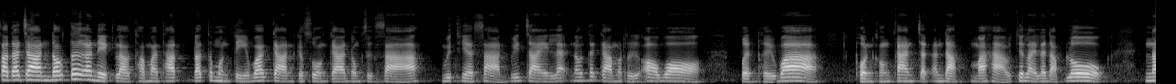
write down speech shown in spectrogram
ศาสตราจารย์ ดรอเนก เหล่าธรรมทัศน์รัฐมนตรีว่าการกระทรวงการดมศึกษา วิทยาศาสตร์ วิจัย และนวัตกรรมหรืออว เปิดเผยว่า ผลของการจัดอันดับมหาวิทยาลัยระดับโลก ใน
